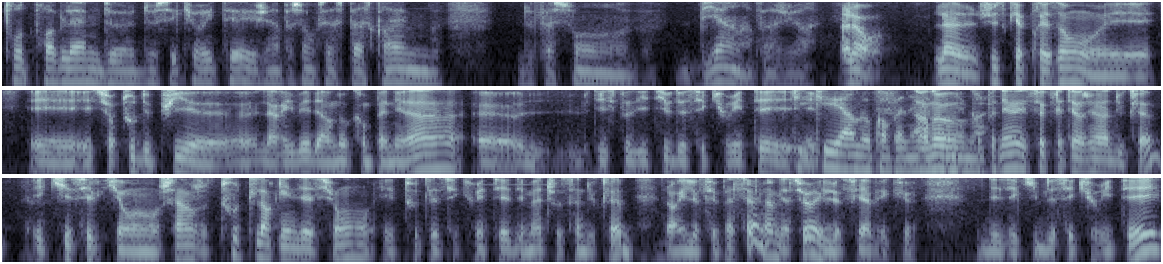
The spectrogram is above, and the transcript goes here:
trop de problèmes de, de sécurité. J'ai l'impression que ça se passe quand même de, façon bien. Enfin, je dire. Alors là, jusqu'à présent, et, et, et surtout depuis euh, l'arrivée d'Arnaud Campanella, euh, le dispositif de sécurité Qui, est- qui est Arnaud Campanella Arnaud Campanella est secrétaire général du club et qui est celui qui est en charge toute l'organisation et toute la sécurité des matchs au sein du club. Alors il le fait pas seul, hein, bien sûr, il le fait avec euh, des équipes de sécurité.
